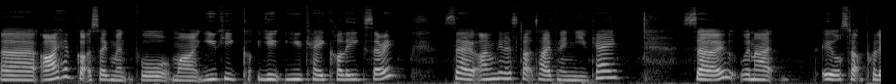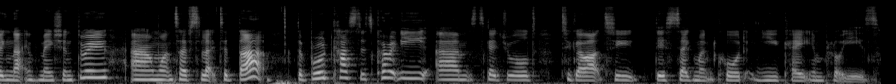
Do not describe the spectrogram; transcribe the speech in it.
uh, I have got a segment for my UK, UK colleagues, sorry. So I'm going to start typing in UK. So when I, it'll start pulling that information through. And once I've selected that, the broadcast is currently um, scheduled to go out to this segment called UK employees.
